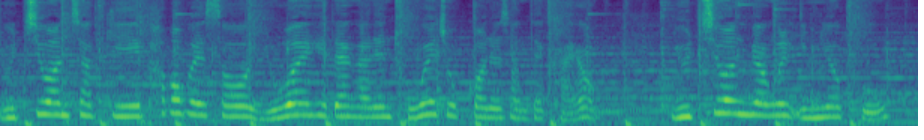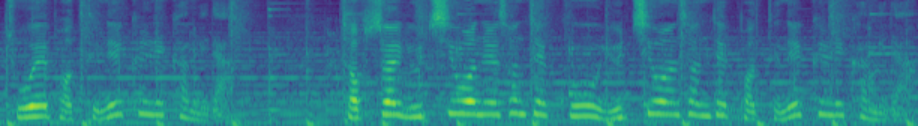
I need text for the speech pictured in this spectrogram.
유치원 찾기 팝업에서 유아에 해당하는 조회 조건을 선택하여 유치원명을 입력 후 조회 버튼을 클릭합니다. 접수할 유치원을 선택 후 유치원 선택 버튼을 클릭합니다.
